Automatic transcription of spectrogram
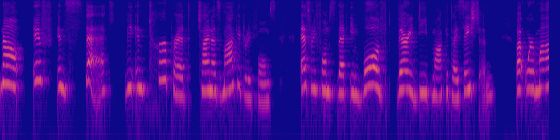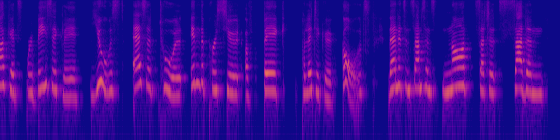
Now, if instead we interpret China's market reforms as reforms that involved very deep marketization, but where markets were basically used as a tool in the pursuit of big political goals, then it's in some sense not such a sudden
